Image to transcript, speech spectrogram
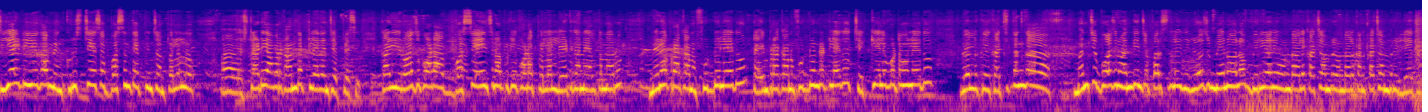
సిఐటీగా మేము కృషి చేసే బస్సును తెప్పించాం. పిల్లలు స్టడీ అవర్కి అందట్లేదని చెప్పేసి. కానీ ఈ రోజు కూడా బస్సు వేయించినప్పటికీ కూడా పిల్లలు లేటుగానే వెళ్తున్నారు. మెనూ ప్రకారం ఫుడ్ లేదు టైం ప్రకారం ఫుడ్ ఉండట్లేదు చెక్కీలు ఇవ్వటం లేదు. వీళ్ళకి ఖచ్చితంగా మంచి భోజనం అందించే పరిస్థితి లేదు. ఈరోజు మెనూలో బిర్యానీ ఉండాలి కచంబరి ఉండాలి కానీ కచంబరి లేదు.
